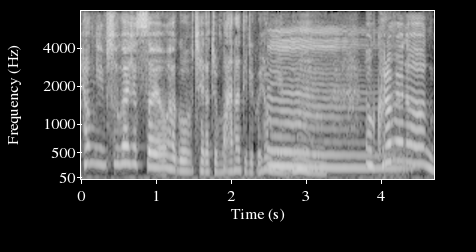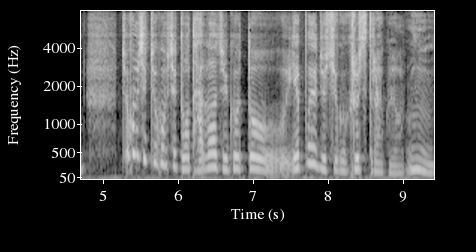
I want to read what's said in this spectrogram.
형님 수고하셨어요 하고 제가 좀 안아드리고 형님. 음. 음. 어, 그러면은 조금씩 조금씩 더 다가지고 또 예뻐해 주시고 그러시더라고요. 음.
